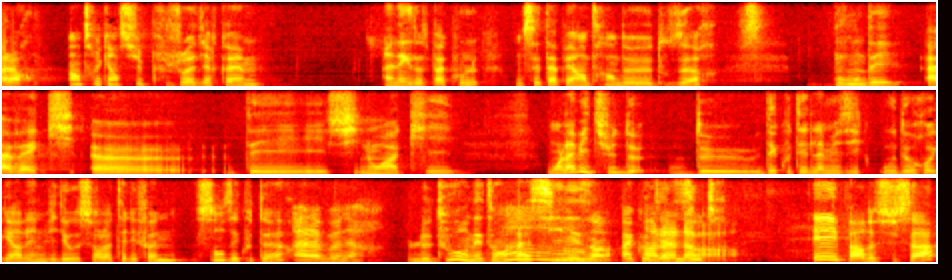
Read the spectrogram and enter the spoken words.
alors, un truc insup, je dois dire quand même, anecdote pas cool, on s'est tapé un train de 12 heures bondé avec des Chinois qui ont l'habitude de- d'écouter de la musique ou de regarder une vidéo sur leur téléphone sans écouteurs, À la bonne heure. le tout en étant assis les uns à côté oh là des là. autres. Et par-dessus ça,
